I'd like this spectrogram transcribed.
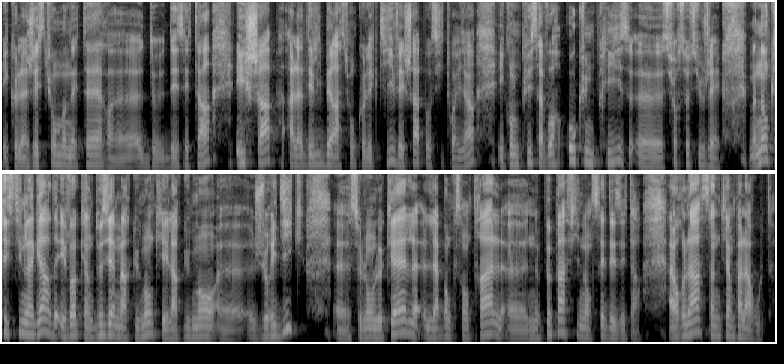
et que la gestion monétaire de, des États échappe à la délibération collective, échappe aux citoyens et qu'on ne puisse avoir aucune prise euh, sur ce sujet. Maintenant, Christine Lagarde évoque un deuxième argument qui est l'argument euh, juridique euh, selon lequel la Banque centrale ne peut pas financer des États. Alors là, ça ne tient pas la route.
